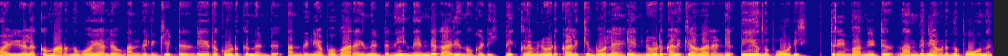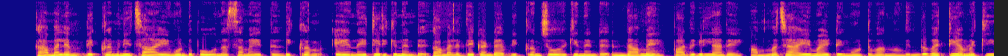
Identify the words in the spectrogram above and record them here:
വഴികളൊക്കെ മറന്നുപോയാലോ നന്ദിനിക്കിട്ട് ഏത് കൊടുക്കുന്നുണ്ട്. നന്ദിനി അപ്പൊ പറയുന്നുണ്ട് നീ നിന്റെ കാര്യം നോക്കടി. വിക്രമിനോട് കളിക്കും പോലെ എന്നോട് കളിക്കാൻ വരണ്ടേ? നീ ഒന്ന് പോടി. ഇത്രയും പറഞ്ഞിട്ട് നന്ദിനി അവിടുന്ന് പോകുന്നുണ്ട് കമലം വിക്രമിന് ചായയും കൊണ്ട് പോകുന്ന സമയത്ത് വിക്രം എഴുന്നേറ്റിരിക്കുന്നുണ്ട്. കമലത്തെ കണ്ട് വിക്രം ചോദിക്കുന്നുണ്ട് എന്താ അമ്മേ പതിവില്ലാതെ അമ്മ ചായയുമായിട്ട് ഇങ്ങോട്ട് വന്നു. എന്ത് പറ്റി അമ്മയ്ക്ക്?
